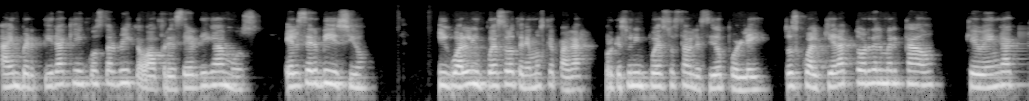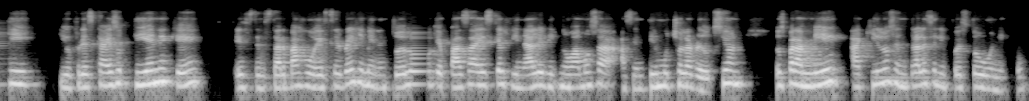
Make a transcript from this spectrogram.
a invertir aquí en Costa Rica o a ofrecer, digamos, el servicio, igual el impuesto lo tenemos que pagar, porque es un impuesto establecido por ley. Entonces, cualquier actor del mercado que venga aquí y ofrezca eso, tiene que este, estar bajo ese régimen. Entonces lo que pasa es que al final no vamos a, sentir mucho la reducción. Entonces para mí aquí lo central es el impuesto único.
